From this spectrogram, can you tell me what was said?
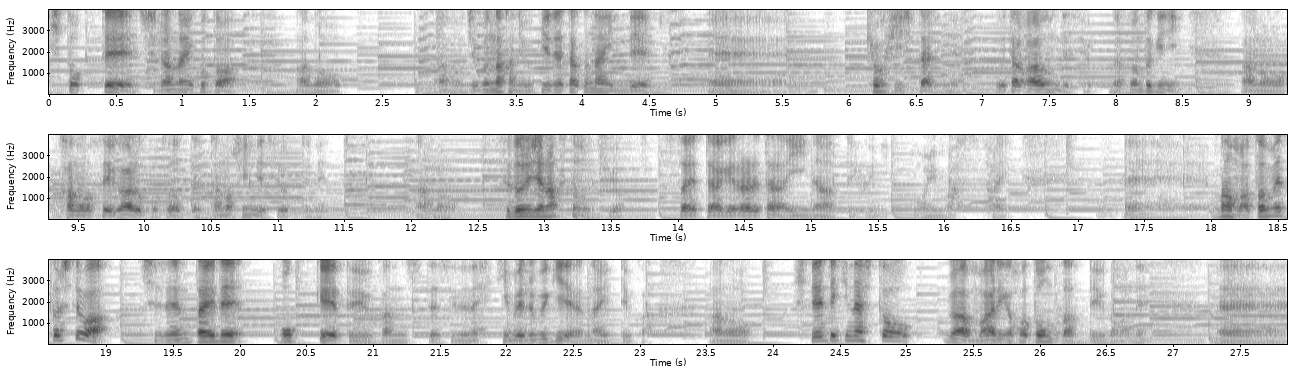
人って知らないことは、あの、あの自分の中に受け入れたくないんで、えー、拒否したりね、疑うんですよ。だその時に、あの、可能性があることだったり楽しいんですよってね、あの、背取りじゃなくてもですよ、伝えてあげられたらいいなっていうふうに思います。はい。えー、まあまとめとしては、自然体で OK という感じですね、決めるべきではないっていうか、あの、否定的な人が周りがほとんどだっていうのがね、え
